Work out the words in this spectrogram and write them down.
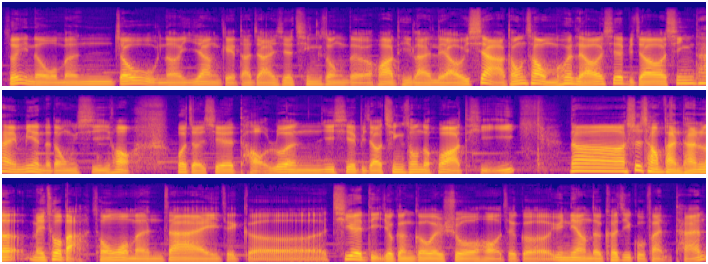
所以呢，我们周五呢一样给大家一些轻松的话题来聊一下。通常我们会聊一些比较心态面的东西哈，或者一些讨论一些比较轻松的话题。那市场反弹了，没错吧？从我们在这个七月底就跟各位说，哈，这个酝酿的科技股反弹，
